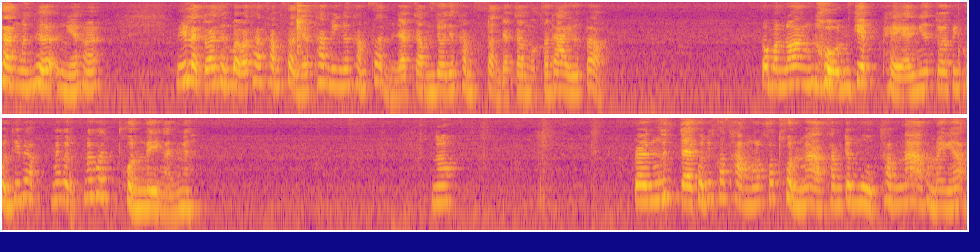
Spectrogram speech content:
ช่างมันเถอะอย่างเงี้ยฮะนี่แหละจอยถึงแบบว่าถ้าทำสัญญาถ้ามีเงินทำสัญญากรรมจอยจะทำสัญญากรรมกับเขาได้หรือเปล่าต้องมานั่งทนเก็บแผลอย่างเงี้ยจอยเป็นคนที่แบบ ไม่ค่อยไม่ค่อยทนเลยอย่างนั้นไงเนาะเป็นนึกใจคนที่เขาทำแล้วเขาทนมากทำจมูกทำหน้าทำอะไรเงี้ย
